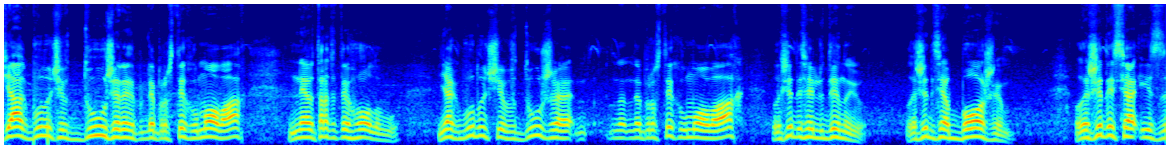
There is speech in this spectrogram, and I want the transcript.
як, будучи в дуже непростих умовах, не втратити голову. Як, будучи в дуже непростих умовах, лишитися людиною, лишитися Божим, лишитися із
